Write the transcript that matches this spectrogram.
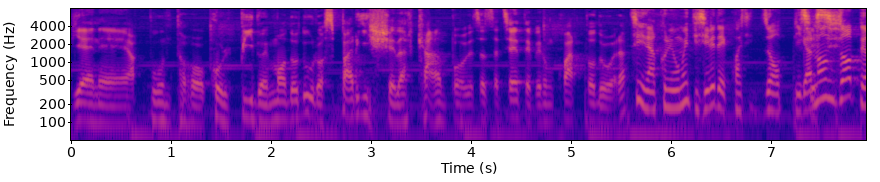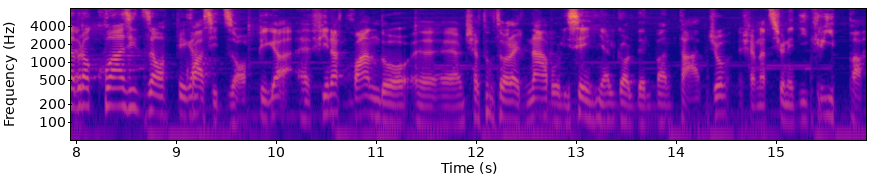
viene appunto colpito in modo duro sparisce dal campo sostanzialmente per un quarto d'ora. Sì in alcuni momenti si vede quasi zoppica. Sì, non sì, zoppica però quasi zoppica. Quasi zoppica. Eh, fino a quando eh, a un certo punto il Napoli segna il gol del vantaggio. C'è un'azione di Crippa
